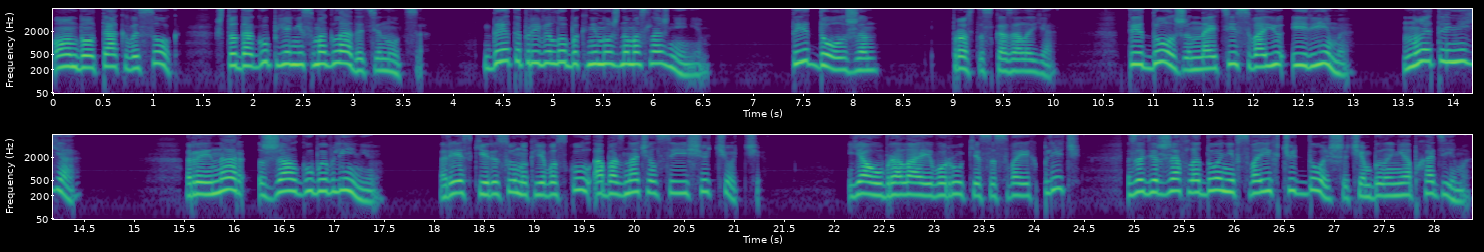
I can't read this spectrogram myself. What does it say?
Он был так высок, что до губ я не смогла дотянуться. Да это привело бы к ненужным осложнениям. «Ты должен», — просто сказала я. «Ты должен найти свою Ириме, но это не я». Рейнар сжал губы в линию. Резкий рисунок его скул обозначился еще четче. Я убрала его руки со своих плеч, задержав ладони в своих чуть дольше, чем было необходимо,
